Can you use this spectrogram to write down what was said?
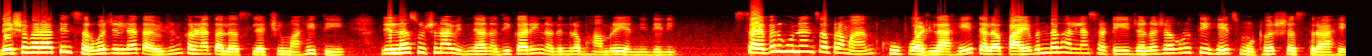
देशभरातील सर्व जिल्ह्यात आयोजन करण्यात आलं असल्याची माहिती जिल्हा सूचना विज्ञान अधिकारी नरेंद्र भांबरे यांनी दिली. सायबर गुन्ह्यांचं प्रमाण खूप वाढलं आहे. त्याला पायबंद घालण्यासाठी जनजागृती हेच मोठं शस्त्र आहे.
